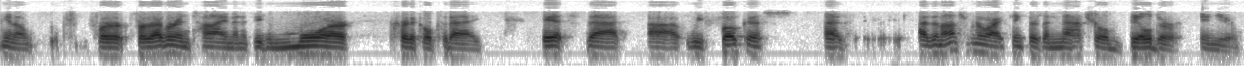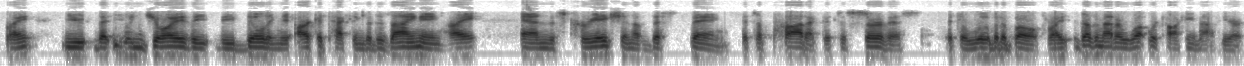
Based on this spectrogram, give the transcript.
you know, for forever in time, and it's even more critical today. It's that uh, we focus as as an entrepreneur. I think there's a natural builder in you, right? You that you enjoy the the building, the architecting, the designing, right? And this creation of this thing. It's a product. It's a service. It's a little bit of both, right? It doesn't matter what we're talking about here,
